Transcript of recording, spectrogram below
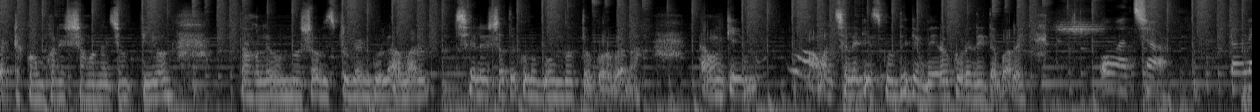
একটা কোম্পানির সামান্য একজন পিয়ন, তাহলে অন্য সব স্টুডেন্টগুলো আমার ছেলের সাথে কোনো বন্ধুত্ব করবে না। এমনকি আমার ছেলেকে স্কুল থেকে বেরো করে দিতে পারে। ও আচ্ছা তাহলে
